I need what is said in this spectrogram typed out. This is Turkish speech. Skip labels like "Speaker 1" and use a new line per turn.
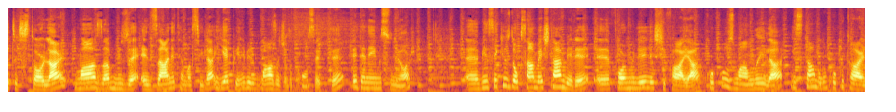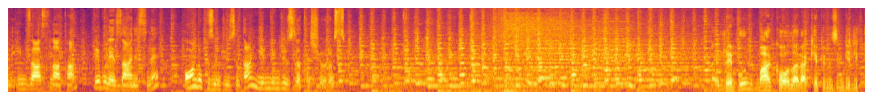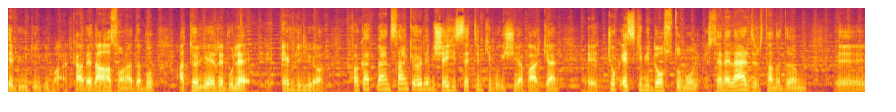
Heritage Store'lar mağaza, müze, eczane temasıyla yepyeni bir mağazacılık konsepti ve deneyimi sunuyor. Ee, 1895'ten beri e, formülleriyle şifaya, koku uzmanlığıyla İstanbul'un koku tarihine imzasını atan Rebul Eczanesi'ni 19. yüzyıldan 20. yüzyıla taşıyoruz.
Rebul marka olarak hepimizin birlikte büyüdüğü bir marka ve daha sonra da bu Atölye Rebul'e evriliyor. Fakat ben sanki öyle bir şey hissettim ki bu işi yaparken e, çok eski bir dostumu, senelerdir tanıdığım e,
